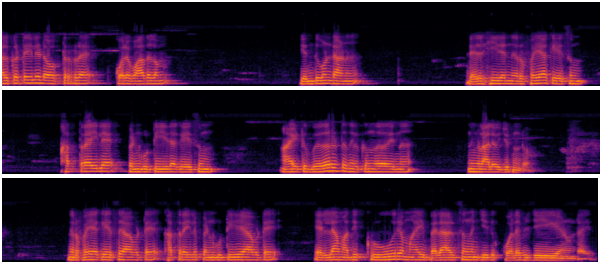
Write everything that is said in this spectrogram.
കൽക്കട്ടയിലെ ഡോക്ടറുടെ കൊലപാതകം എന്തുകൊണ്ടാണ് ഡൽഹിയിലെ നിർഭയ കേസും ഖത്രയിലെ പെൺകുട്ടിയുടെ കേസും ആയിട്ട് വേറിട്ട് നിൽക്കുന്നത് എന്ന് നിങ്ങൾ ആലോചിച്ചിട്ടുണ്ടോ? നിർഭയ കേസ് ആവട്ടെ ഖത്രയിലെ പെൺകുട്ടിയെ ആവട്ടെ എല്ലാം അതിക്രൂരമായി ബലാത്സംഗം ചെയ്ത് കൊല ചെയ്യുകയാണ് ഉണ്ടായത്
